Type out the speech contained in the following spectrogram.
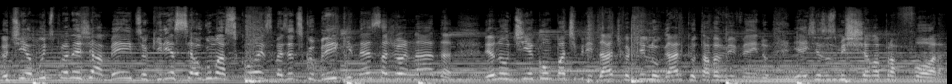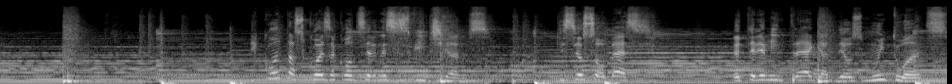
Eu tinha muitos planejamentos, eu queria ser algumas coisas, mas eu descobri que nessa jornada eu não tinha compatibilidade com aquele lugar que eu estava vivendo. E aí Jesus me chama para fora. E quantas coisas aconteceram nesses 20 anos? Que se eu soubesse, eu teria me entregue a Deus muito antes.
